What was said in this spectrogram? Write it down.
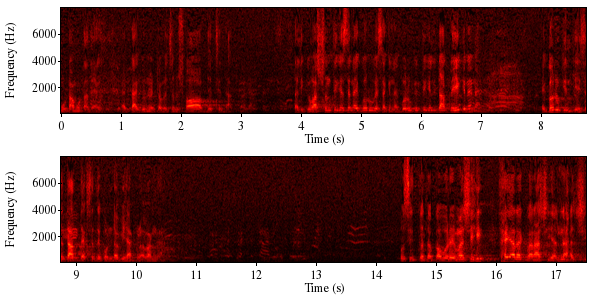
মোটা মোটা দেখ। একটা একজন একটা পেছনে সব দেখছে দাঁত তাহলে কি ওয়াজ শুনতে গেছে না, গরু বেচা কিনা? গরু কিনতে গেলে দাঁত দেখে কিনে না? এই গরু কিনতে এসে দাঁত দেখছে যে কোনটা বিহা করা উচিত কথা কবরে মাসি তাই আর একবার আসি আর না আসি।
